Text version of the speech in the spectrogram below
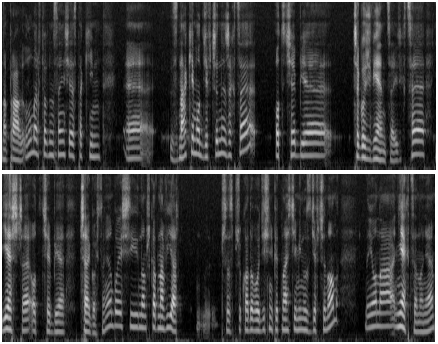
naprawdę. Numer w pewnym sensie jest takim e, znakiem od dziewczyny, że chce od ciebie czegoś więcej, chce jeszcze od ciebie czegoś, to nie, no bo jeśli na przykład nawijasz przez przykładowo 10-15 minut z dziewczyną, no i ona nie chce, no nie?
